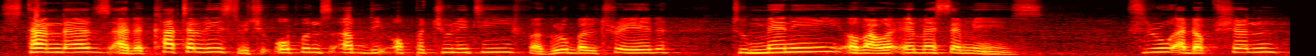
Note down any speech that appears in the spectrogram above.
Standards are the catalyst which opens up the opportunity for global trade to many of our MSMEs through adoption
